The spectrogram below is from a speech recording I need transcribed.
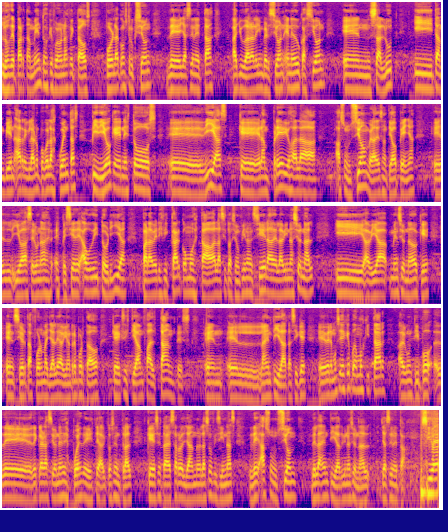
los departamentos que fueron afectados por la construcción de Yacinetá, ayudar a la inversión en educación, en salud y también arreglar un poco las cuentas. Pidió que en estos eh, días que eran previos a la asunción de Santiago Peña, él iba a hacer una especie de auditoría para verificar cómo estaba la situación financiera de la binacional y había mencionado que en cierta forma ya le habían reportado que existían faltantes en la entidad. Así que eh, veremos si es que podemos quitar algún tipo de declaraciones después de este acto central que se está desarrollando en las oficinas de asunción de la entidad binacional Yacinetá.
